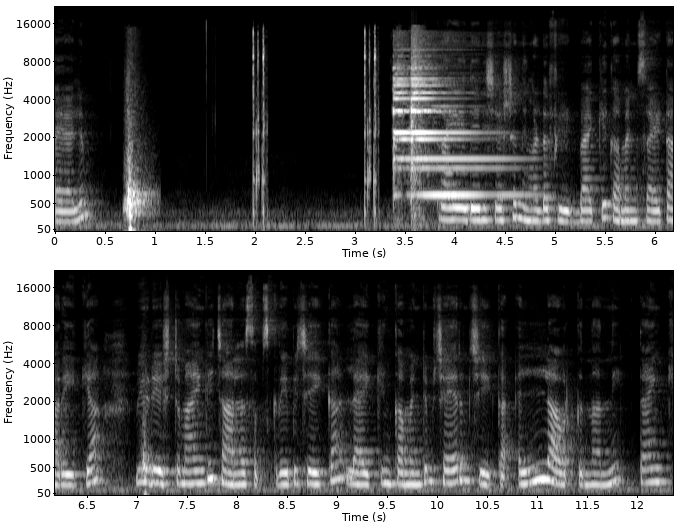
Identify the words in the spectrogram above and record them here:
ആയാലും ട്രൈ ചെയ്തതിന് ശേഷം നിങ്ങളുടെ ഫീഡ്ബാക്ക് കമൻസ് ആയിട്ട് അറിയിക്കുക. വീഡിയോ ഇഷ്ടമായെങ്കിൽ ചാനൽ സബ്സ്ക്രൈബ് ചെയ്യുക ലൈക്കും കമന്റും ഷെയറും ചെയ്യുക. എല്ലാവർക്കും നന്ദി. താങ്ക്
